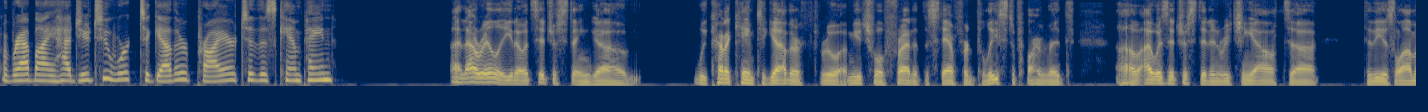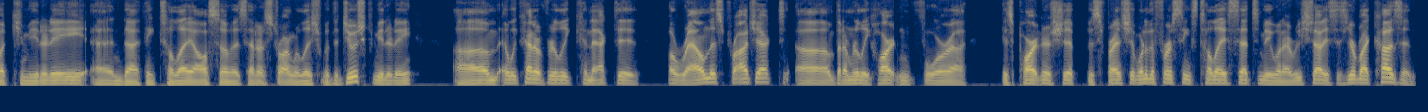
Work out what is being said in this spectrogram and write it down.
Rabbi, had you two worked together prior to this campaign? Uh, not really. You know, it's interesting. Uh, we kind of came together through a mutual friend at the Stamford Police Department. Uh, I was interested in reaching out uh, to the Islamic community, and I think Talay also has had a strong relationship with the Jewish community. Um, and we kind of really connected around this project. Um, but I'm really heartened for uh, his partnership, his friendship. One of the first things Talay said to me when I reached out, he says, "You're my cousin."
